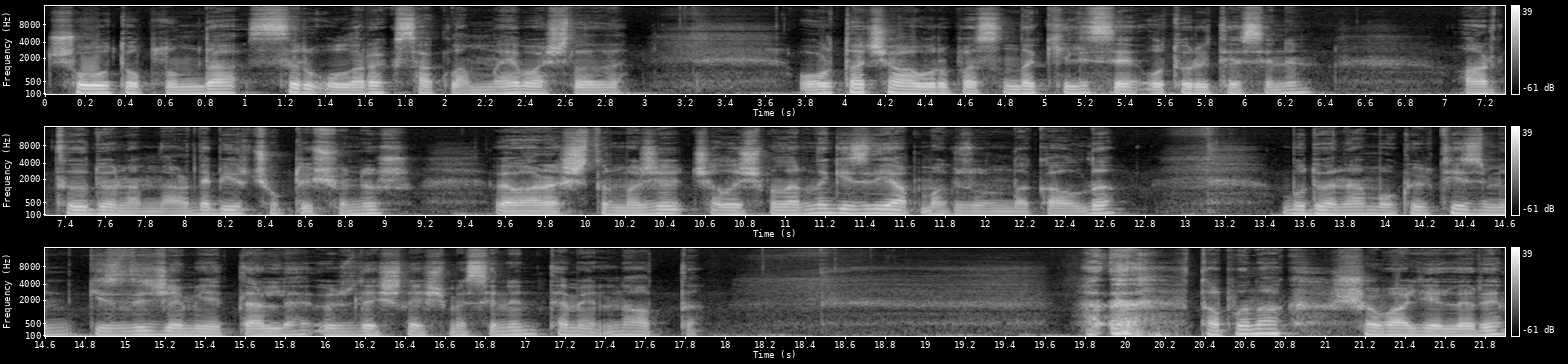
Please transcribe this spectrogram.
çoğu toplumda sır olarak saklanmaya başladı. Orta Çağ Avrupa'sında kilise otoritesinin arttığı dönemlerde birçok düşünür ve araştırmacı çalışmalarını gizli yapmak zorunda kaldı. Bu dönem okültizmin gizli cemiyetlerle özdeşleşmesinin temelini attı. Tapınak şövalyeleri,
